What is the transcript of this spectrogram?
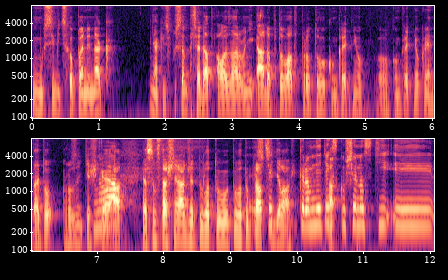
musí být schopen jinak nějakým způsobem předat, ale zároveň i adaptovat pro toho konkrétního, konkrétního klienta. Je to hrozně těžké no a, a já jsem strašně rád, že tuhle tu práci děláš. Kromě těch a... zkušeností i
